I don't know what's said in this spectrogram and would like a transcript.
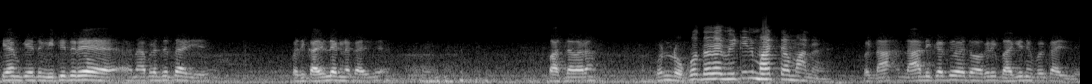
કેમ કે વીટી તો રહે અને આપણે જતા રહીએ. પછી કાઢી લે કે ના કાઢી લે? પાછલા વાળા પણ લોકો દાદા મીટીને મહત્તા માને. પણ ના ના નીકળતી હોય તો આગળ ભાગીને પણ કાઢી લે.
